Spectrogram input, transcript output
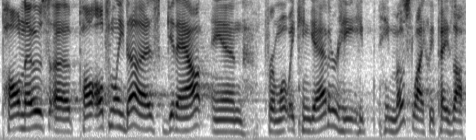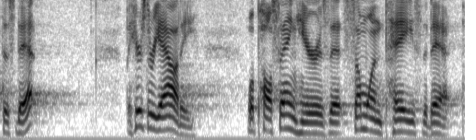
Paul knows, uh, Paul ultimately does get out, and from what we can gather, he, he, he most likely pays off this debt. But here's the reality what Paul's saying here is that someone pays the debt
